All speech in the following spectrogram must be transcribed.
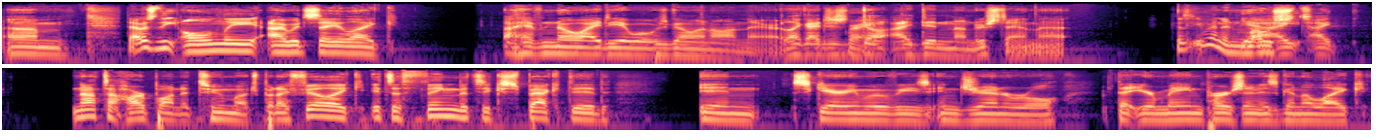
Um that was the only I would say like I have no idea what was going on there. Like I just Right. don't I didn't understand that. Cuz even in Yeah, most I, I not to harp on it too much, but I feel like it's a thing that's expected in scary movies in general that your main person is gonna like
